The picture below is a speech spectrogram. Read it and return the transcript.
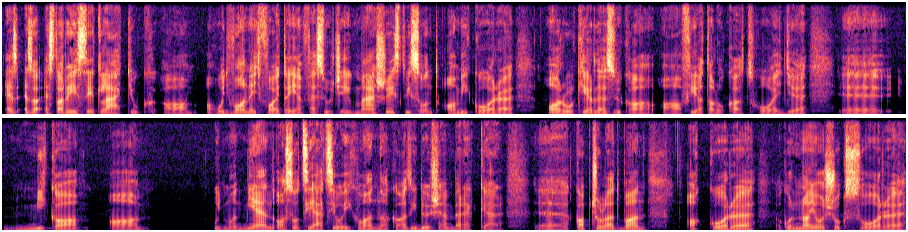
ez, ez a, ezt a részét látjuk, a, ahogy van egyfajta ilyen feszültség. Másrészt viszont, amikor arról kérdezzük a, a fiatalokat, hogy e, mik a, a úgymond milyen asszociációik vannak az idős emberekkel e, kapcsolatban, akkor, e, akkor nagyon sokszor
